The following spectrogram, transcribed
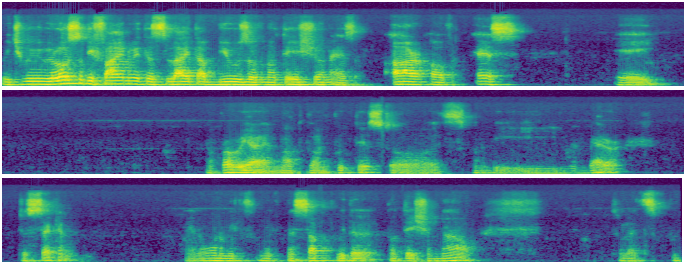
which we will also define with a slight abuse of notation as R of S A. Probably I am not going to put this, so it's going to be even better. Just a second. I don't want to mix, mess up with the notation now. So let's put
